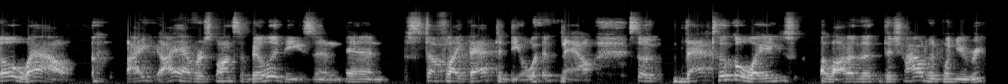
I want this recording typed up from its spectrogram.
oh, wow, I, I have responsibilities and, and stuff like that to deal with now. So that took away a lot of the, the childhood when you re,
